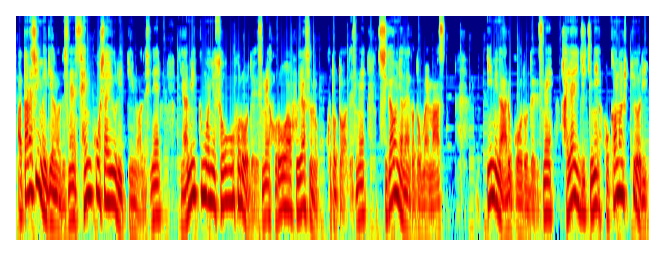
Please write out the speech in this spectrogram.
新しいメディアのですね、先行者有利っていうのはですね、闇雲に相互フォローでですね、フォロワーを増やすこととはですね、違うんじゃないかと思います。意味のある行動でですね、早い時期に他の人より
